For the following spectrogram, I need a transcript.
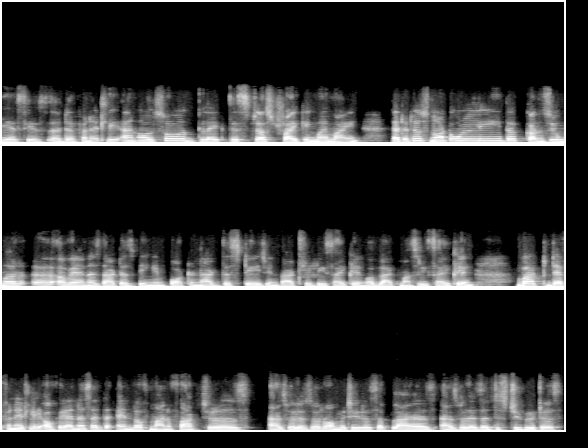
Yes, yes, uh, definitely. And also, like this, just striking my mind that it is not only the consumer uh, awareness that is being important at this stage in battery recycling or black mass recycling, but definitely awareness at the end of manufacturers as well as the raw material suppliers as well as the distributors.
